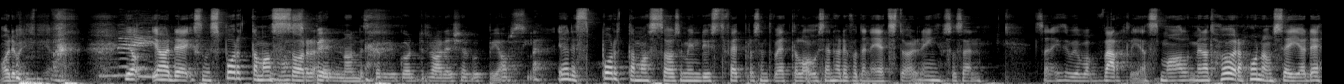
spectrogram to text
Och det var just jag. jag, jag hade liksom sportat Vad massor. spännande, ska du gå och dra dig själv upp i arslet? Jag hade sportat massor så min just fettprocent var jättelåg och sen hade jag fått en ätstörning så sen, sen liksom, jag var verkligen smal. Men att höra honom säga det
